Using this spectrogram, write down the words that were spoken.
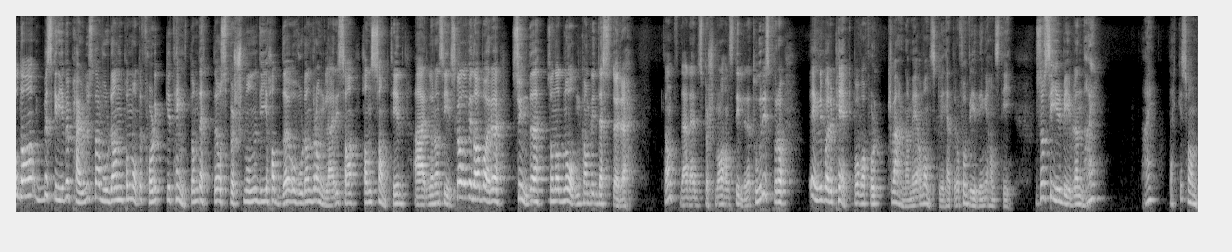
Og da beskriver Paulus da hvordan på en måte folk tenkte om dette, og spørsmålene de hadde, og hvordan vranglærer sa hans samtid er når han sier Skal vi da bare synde sånn at nåden kan bli dess større? Det er det spørsmålet han stiller retorisk for å egentlig bare peke på hva folk kverna med av vanskeligheter og forvirring i hans tid. Og Så sier Bibelen nei. Nei, det er ikke sånn.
